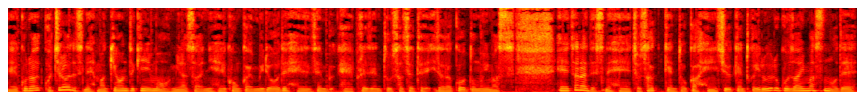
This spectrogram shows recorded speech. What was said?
えー、これは、こちらはですね、まあ、基本的にもう皆さんに、えー、今回無料で、えー、全部、えー、プレゼントさせていただこうと思います。えー、ただですね、えー、著作権とか編集権とかいろいろございますので、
